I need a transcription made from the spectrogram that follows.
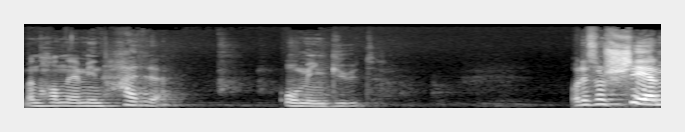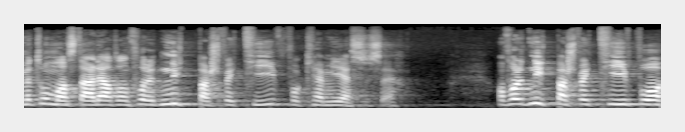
men han er min Herre og min Gud. Og Det som skjer med Thomas, der, det er at han får et nytt perspektiv på hvem Jesus er. Han får et nytt perspektiv på,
